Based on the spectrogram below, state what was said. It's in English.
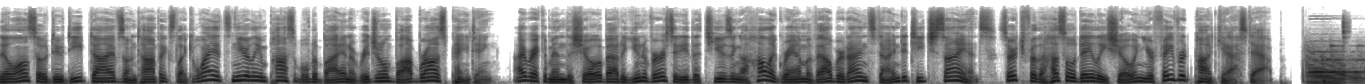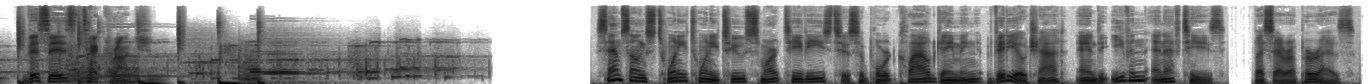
They'll also do deep dives on topics like why it's nearly impossible to buy an original Bob Ross painting. I recommend the show about a university that's using a hologram of Albert Einstein to teach science. Search for the Hustle Daily Show in your favorite podcast app. This is TechCrunch. Samsung's 2022 smart TVs to support cloud gaming, video chat, and even NFTs by Sarah Perez.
